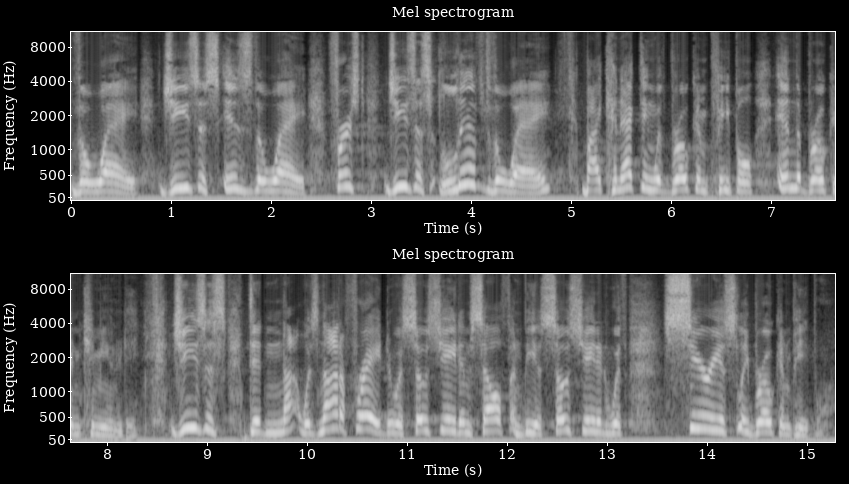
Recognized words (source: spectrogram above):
the way. Jesus is the way. First, Jesus lived the way by connecting with broken people in the broken community. Jesus did not, was not afraid to associate himself and be associated with seriously broken people.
